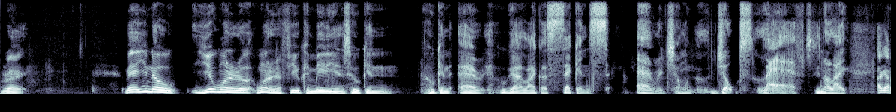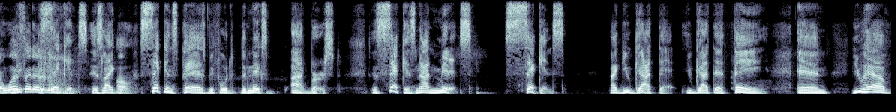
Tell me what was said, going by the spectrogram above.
Right. Man, you know, you're one of the one of the few comedians who can who can average who got like a seconds average on jokes, laughs, you know, like I got a what say that seconds. It's like oh. seconds pass before the next outburst. It's seconds, not minutes. Seconds. Like you got that. You got that thing. And you have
